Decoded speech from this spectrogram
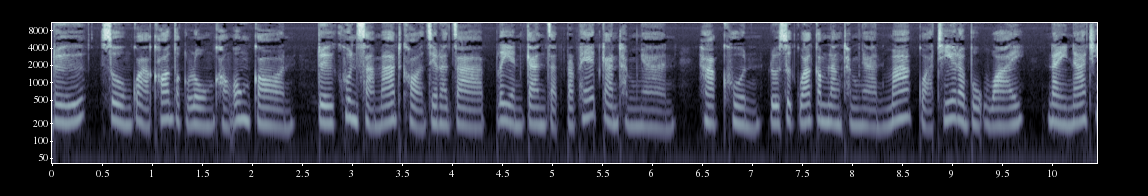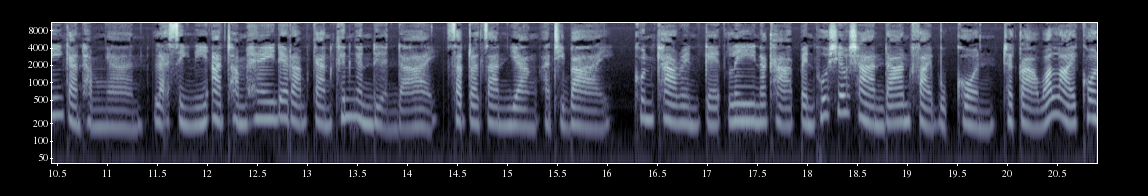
หรือสูงกว่าข้อตกลงขององค์กรหรือคุณสามารถขอเจรจาเปลี่ยนการจัดประเภทการทำงาน หากคุณรู้สึกว่ากำลังทำงานมากกว่าที่ระบุไว้ในหน้าที่การทำงาน และสิ่งนี้อาจทำให้ได้รับการขึ้นเงินเดือนได้ศาสตราจารย์ยังอธิบายคุณคาร์เรนเกตลีนะคะ เป็นผู้เชี่ยวชาญด้านฝ่ายบุคคล เธอกล่าวว่าหลายคน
